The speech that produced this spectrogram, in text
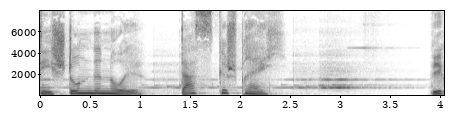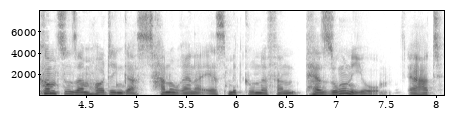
Die Stunde Null. Das Gespräch. Wir kommen zu unserem heutigen Gast, Hanno Renner. Er ist Mitgründer von Personio. Er hat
